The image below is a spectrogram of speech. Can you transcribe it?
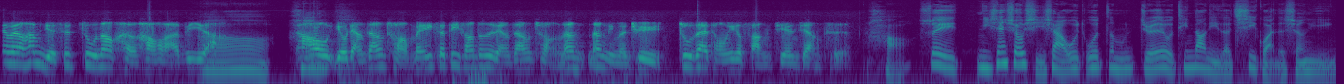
没有，没有，他们也是住那种很豪华的 villa。哦。然后有两张床，每一个地方都是两张床，让让你们去住在同一个房间这样子。好，所以你先休息一下。我我怎么觉得有听到你的气管的声音？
